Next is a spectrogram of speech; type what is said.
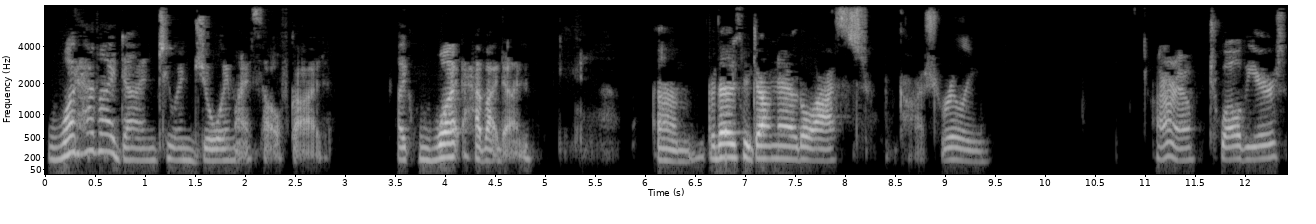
what have I done to enjoy myself, God? Like, what have I done? Um, for those who don't know, the last, gosh, really, I don't know, 12 years,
